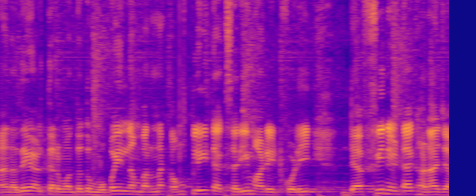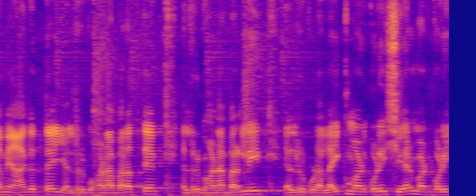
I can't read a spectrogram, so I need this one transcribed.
ನಾನು ಅದೇ ಹೇಳ್ತಾ ಇರುವಂಥದ್ದು ಮೊಬೈಲ್ ನಂಬರ್ನ ಕಂಪ್ಲೀಟಾಗಿ ಸರಿ ಮಾಡಿ ಇಟ್ಕೊಳ್ಳಿ ಡೆಫಿನೆಟಾಗಿ ಹಣ ಜಮೆ ಆಗುತ್ತೆ, ಎಲ್ರಿಗೂ ಹಣ ಬರುತ್ತೆ, ಎಲ್ರಿಗೂ ಹಣ ಬರಲಿ ಎಲ್ಲರೂ ಕೂಡ ಲೈಕ್ ಮಾಡ್ಕೊಳ್ಳಿ ಶೇರ್ ಮಾಡ್ಕೊಳ್ಳಿ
